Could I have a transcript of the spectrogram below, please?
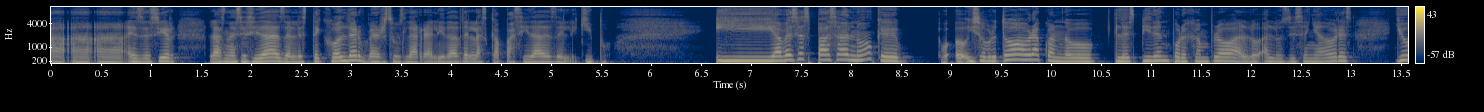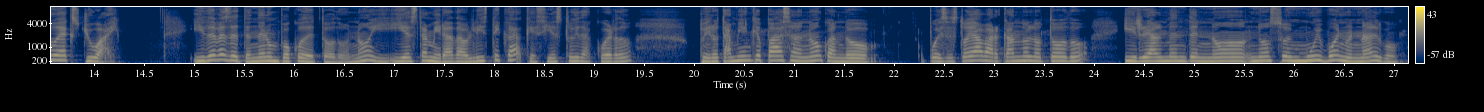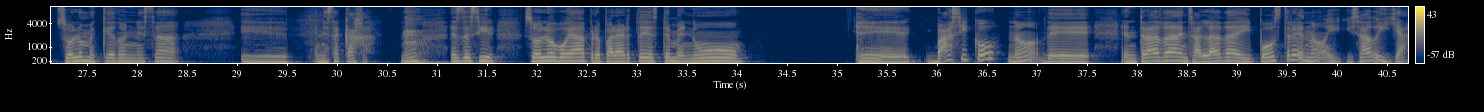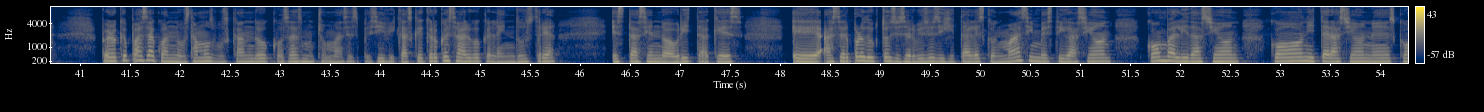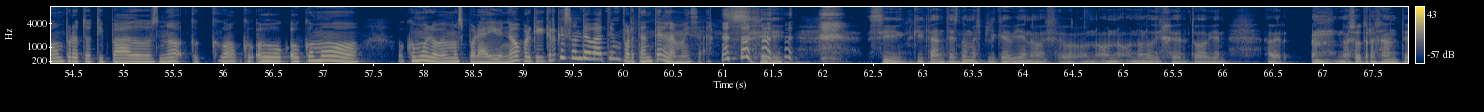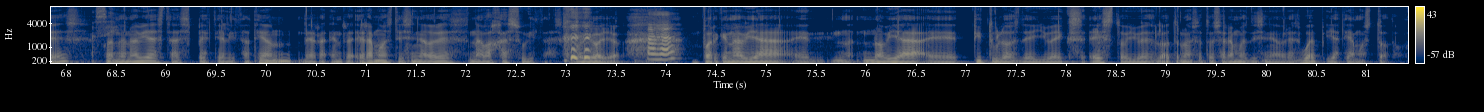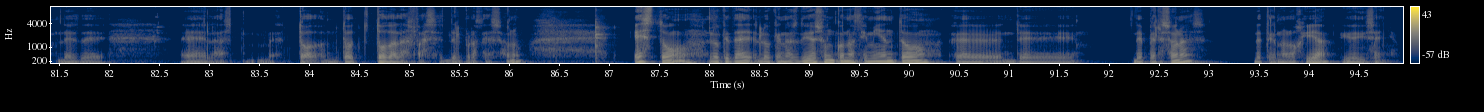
es decir, las necesidades del stakeholder versus la realidad de las capacidades del equipo. Y a veces pasa, ¿no? Que, y sobre todo ahora cuando les piden, por ejemplo, a los diseñadores UX, UI, y debes de tener un poco de todo, ¿no? Y, esta mirada holística, que sí estoy de acuerdo, pero también qué pasa, ¿no? Cuando pues estoy abarcándolo todo y realmente no, no soy muy bueno en algo, solo me quedo en esa, eh, en esa caja, ¿no? Mm. Es decir, solo voy a prepararte este menú eh, básico, ¿no? De entrada, ensalada y postre, ¿no? Y guisado y ya. Pero ¿qué pasa cuando estamos buscando cosas mucho más específicas? Que creo que es algo que la industria está haciendo ahorita, que es eh, hacer productos y servicios digitales con más investigación, con validación, con iteraciones, con prototipados, ¿no? O, o, cómo, o cómo lo vemos por ahí, ¿no? Porque creo que es un debate importante en la mesa. Sí. Sí, quizá antes no me expliqué bien o, no, lo dije del todo bien. A ver, nosotros antes, cuando no había esta especialización, éramos diseñadores navajas suizas, como digo yo, porque no había, eh, no, había eh, títulos de UX esto, UX lo otro, nosotros éramos diseñadores web y hacíamos todo, desde eh, las, todo, todas las fases del proceso. ¿no? Esto lo que, lo que nos dio es un conocimiento de de personas, de tecnología y de diseño.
